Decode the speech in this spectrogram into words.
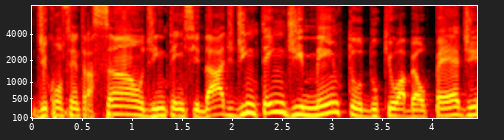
de concentração, de intensidade, de entendimento do que o Abel pede.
